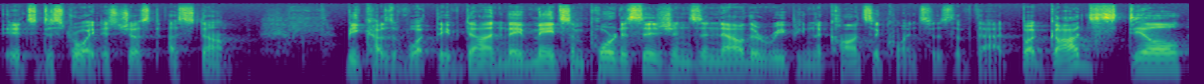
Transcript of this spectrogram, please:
it's destroyed. It's just a stump because of what they've done. They've made some poor decisions and now they're reaping the consequences of that. But God still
